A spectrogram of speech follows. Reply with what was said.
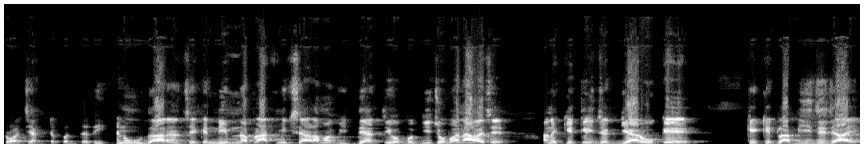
પ્રોજેક્ટ પદ્ધતિ. એનું ઉદાહરણ છે કે નિમ્ન પ્રાથમિક શાળામાં વિદ્યાર્થીઓ બગીચો બનાવે છે અને કેટલી જગ્યા રોકે કે કેટલા બીજ જાય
